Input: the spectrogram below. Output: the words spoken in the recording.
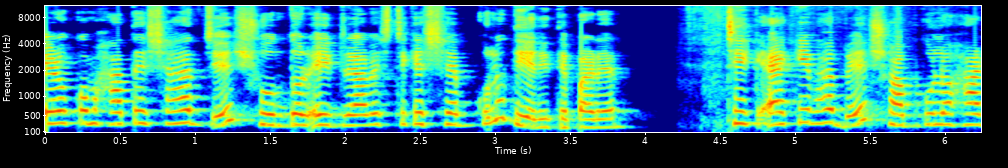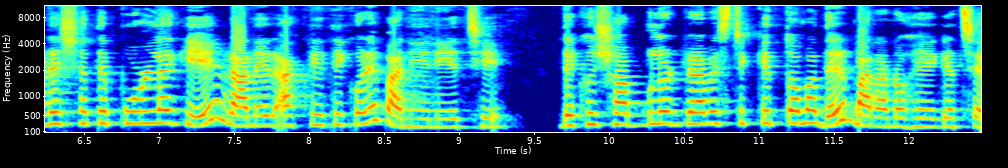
এরকম হাতের সাহায্যে সুন্দর এই ড্রামস্টিকের শেপগুলো দিয়ে নিতে পারেন। ঠিক একইভাবে সবগুলো হাড়ের সাথে পুর লাগিয়ে রানের আকৃতি করে বানিয়ে নিয়েছি। দেখুন, সবগুলো ড্রামস্টিক কিন্তু আমাদের বানানো হয়ে গেছে।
